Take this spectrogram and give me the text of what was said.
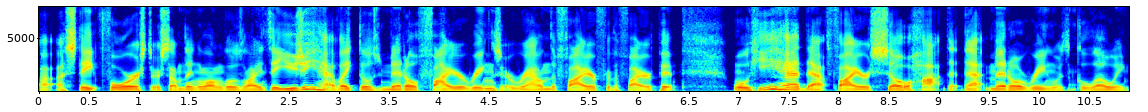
a state forest or something along those lines, they usually have like those metal fire rings around the fire for the fire pit. Well, he had that fire so hot that that metal ring was glowing.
